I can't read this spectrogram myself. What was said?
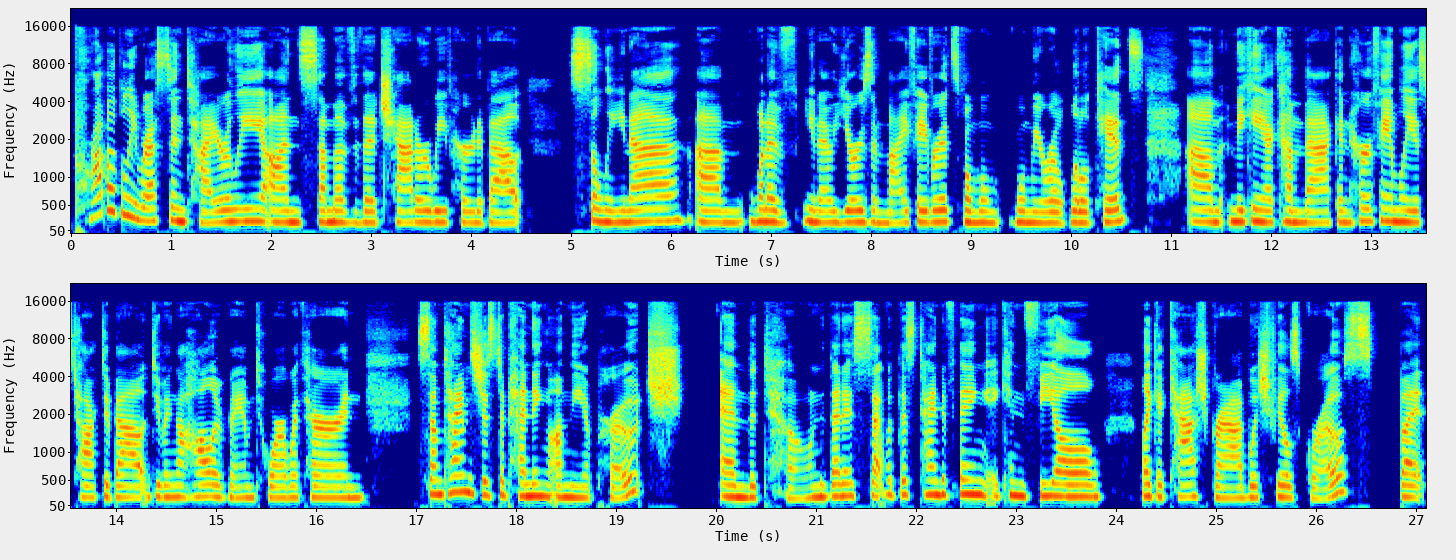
probably rests entirely on some of the chatter we've heard about Selena, um, one of you know yours and my favorites when when we were little kids, um, making a comeback, and her family has talked about doing a hologram tour with her, and sometimes just depending on the approach and the tone that is set with this kind of thing, it can feel like a cash grab, which feels gross, but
